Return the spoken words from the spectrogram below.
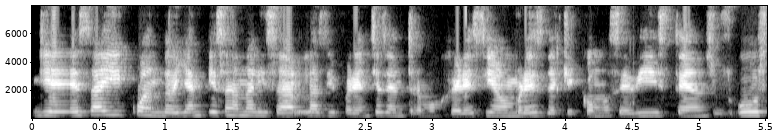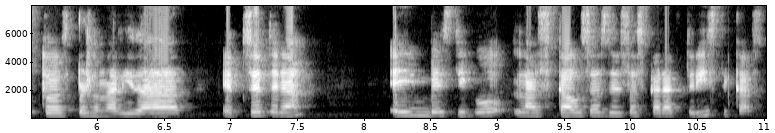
y es ahí cuando ella empieza a analizar las diferencias entre mujeres y hombres, de que cómo se visten, sus gustos, personalidad, etcétera, e investigó las causas de esas características.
